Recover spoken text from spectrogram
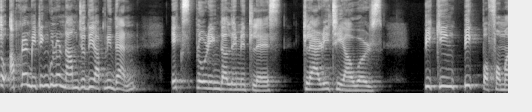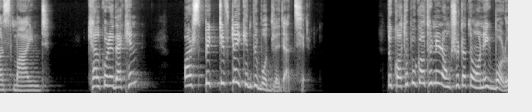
তো আপনার মিটিংগুলোর নাম যদি আপনি দেন exploring the limitless clarity hours peaking peak performance mind খেয়াল করে দেখেন পার্সপেক্টিভটাই কিন্তু বদলে যাচ্ছে। তো কথোপকথনের অংশটা তো অনেক বড়,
